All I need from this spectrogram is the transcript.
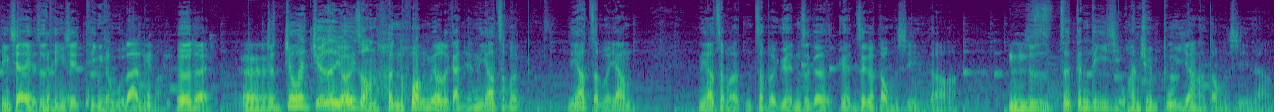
听起来也是挺 挺挺唬烂的嘛，对不对？呃，就就会觉得有一种很荒谬的感觉。你要怎么，你要怎么样，你要怎么怎么圆这个圆这个东西，你知道吗？嗯，就是这跟第一集完全不一样的东西，你知道吗？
